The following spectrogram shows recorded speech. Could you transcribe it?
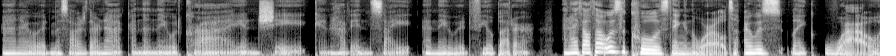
and I would massage their neck, and then they would cry and shake and have insight, and they would feel better. And I thought that was the coolest thing in the world. I was like, wow,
